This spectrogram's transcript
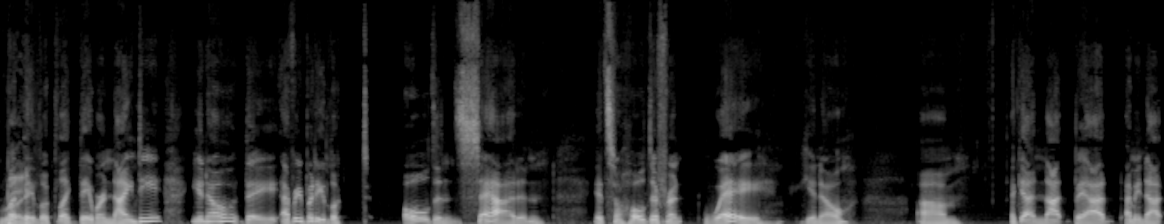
but they looked like they were ninety. You know, they everybody looked old and sad, and it's a whole different way. You know, um, again, not bad. I mean, not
